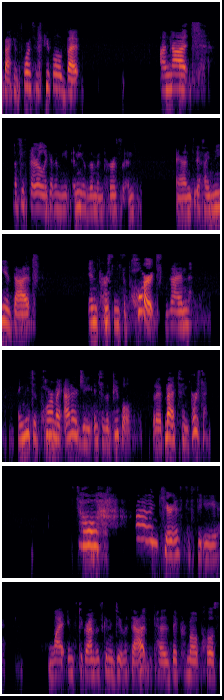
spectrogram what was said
back and forth with people but I'm not necessarily going to meet any of them in person and if I need that in-person support, then I need to pour my energy into the people that I've met in person. So I'm curious to see what Instagram is going to do with that because they promote posts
